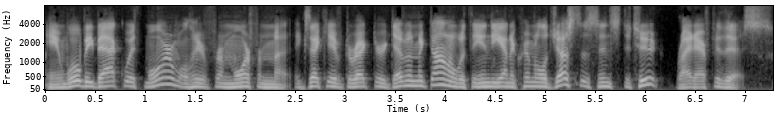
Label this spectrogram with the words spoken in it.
And we'll be back with more. We'll hear from more from uh, Executive Director Devon McDonald with the Indiana Criminal Justice Institute right after this.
